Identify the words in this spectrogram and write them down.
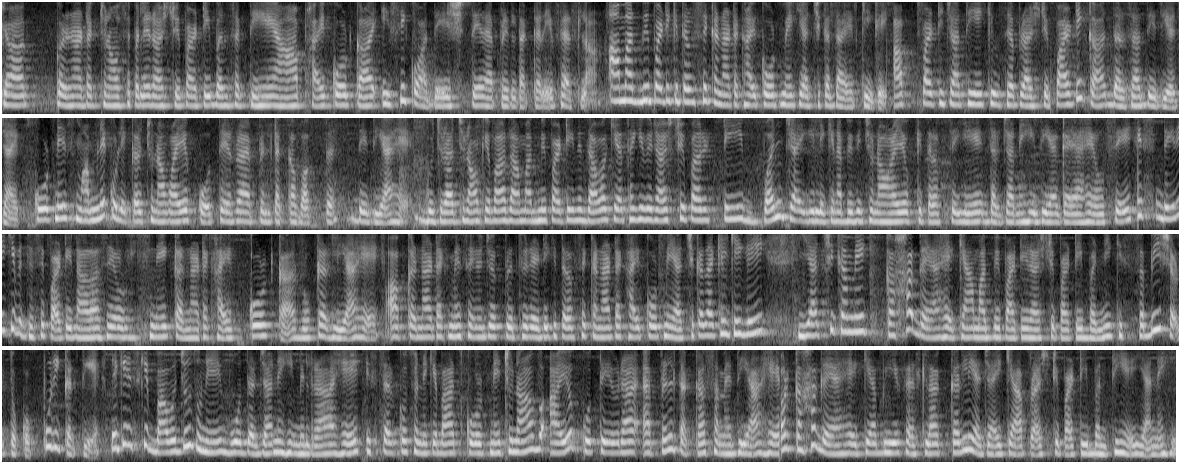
क्या कर्नाटक चुनाव से पहले राष्ट्रीय पार्टी बन सकती है। आप हाई कोर्ट का इसी को आदेश तेरह अप्रैल तक करे फैसला। आम आदमी पार्टी की तरफ़ से कर्नाटक हाई कोर्ट में एक याचिका दायर की गई। आप पार्टी चाहती है कि उसे अब राष्ट्रीय पार्टी का दर्जा दे दिया जाए। कोर्ट ने इस मामले को लेकर चुनाव आयोग को तेरह अप्रैल तक का वक्त दे दिया है। गुजरात चुनाव के बाद आम आदमी पार्टी ने दावा किया था कि वे राष्ट्रीय पार्टी बन जाएगी, लेकिन अभी भी चुनाव आयोग की तरफ़ से ये दर्जा नहीं दिया गया है। उसे इस देरी की वजह से पार्टी नाराज़ है और उसने कर्नाटक हाई कोर्ट का रुख कर लिया है। अब कर्नाटक में संयोजक पृथ्वी रेड्डी की तरफ़ से कर्नाटक हाई कोर्ट में याचिका दाखिल की गई। याचिका में कहा गया है कि आम आदमी पार्टी, राष्ट्रीय पार्टी बनने की सभी शर्तों को पूरी करती है, लेकिन इसके बावजूद उन्हें वो दर्जा नहीं मिल रहा है। इस तर्क को सुनने के बाद कोर्ट ने चुनाव आयोग को तेरह अप्रैल तक का समय दिया है और कहा गया है कि अब ये फैसला कर लिया जाए कि आप राष्ट्रीय पार्टी बनती है या नहीं।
